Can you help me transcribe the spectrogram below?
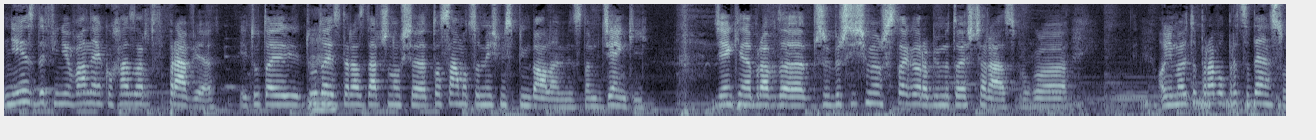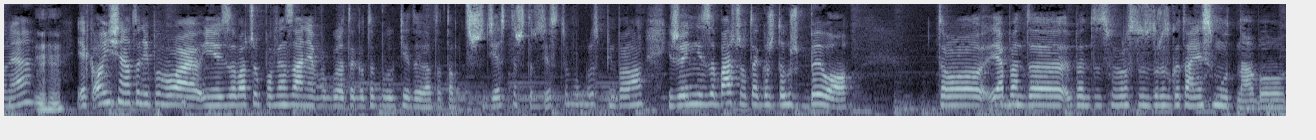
nie jest definiowane jako hazard w prawie. I tutaj, tutaj mhm. teraz zaczną się to samo, co mieliśmy z pinballem, więc tam dzięki. Dzięki naprawdę, wyszliśmy już z tego, robimy to jeszcze raz. W ogóle oni mają to prawo precedensu, nie? Mhm. Jak oni się na to nie powołają i nie zobaczą powiązania w ogóle tego, to były kiedy lata tam 30, 40 w ogóle z pinballem, jeżeli nie zobaczą tego, że to już było, to ja będę, będę po prostu zdruzgotanie smutna, bo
